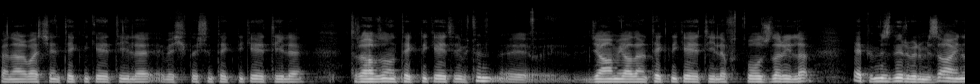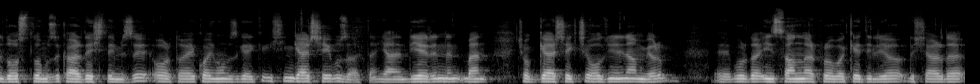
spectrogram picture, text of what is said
Fenerbahçe'nin teknik heyetiyle, Beşiktaş'ın teknik heyetiyle, Trabzon'un teknik heyetiyle, bütün camiaların teknik heyetiyle, futbolcularıyla hepimiz birbirimizi, aynı dostluğumuzu, kardeşliğimizi ortaya koymamız gerekiyor. İşin gerçeği bu zaten. Yani diğerinin ben çok gerçekçi olduğunu inanmıyorum. Burada insanlar provoke ediliyor. Dışarıda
